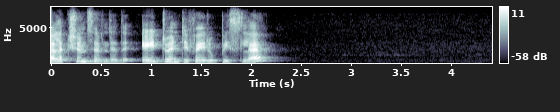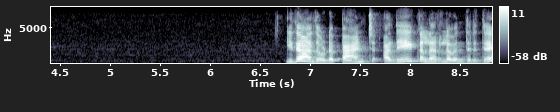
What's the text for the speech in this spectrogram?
கலெக்ஷன்ஸ் இருந்தது. எயிட் டுவெண்ட்டி ஃபைவ் ருபீஸில் இதான் அதோட பேண்ட் அதே கலரில் வந்துடுது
